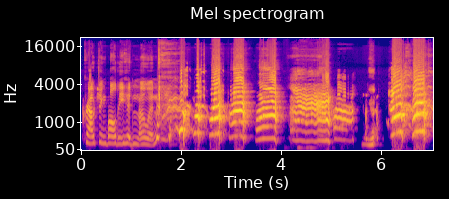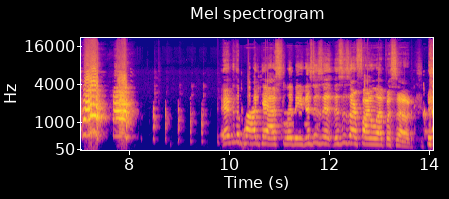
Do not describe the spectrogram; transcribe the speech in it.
Crouching Baldy Hidden Owen. End of the podcast, Libby. This is it. This is our final episode.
